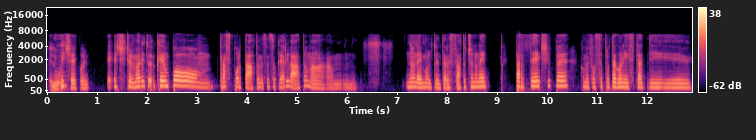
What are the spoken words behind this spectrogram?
E lui? E c'è poi e c'è il marito che è un po' trasportato, nel senso che è arrivato, ma non è molto interessato, cioè non è partecipe come fosse protagonista di...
